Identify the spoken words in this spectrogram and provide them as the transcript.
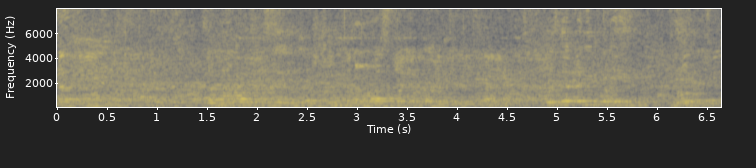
That's not my So now I'll ask the same question, and I'll ask it in a very different way. Is there anybody here?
